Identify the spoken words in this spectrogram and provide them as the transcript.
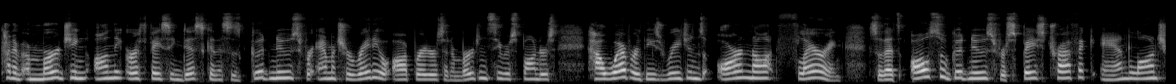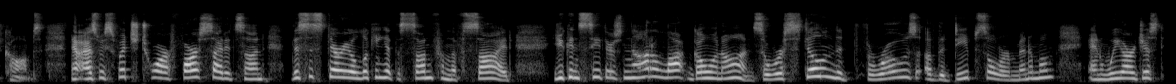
kind of emerging on the Earth-facing disk, and this is good news for amateur radio operators and emergency responders. However, these regions are not flaring, so that's also good news for space traffic and launch comms. Now, as we switch to our far-sighted sun, this is stereo looking at the sun from the side. You can see there's not a lot going on. So we're still in the throes of the deep solar minimum, and we are just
